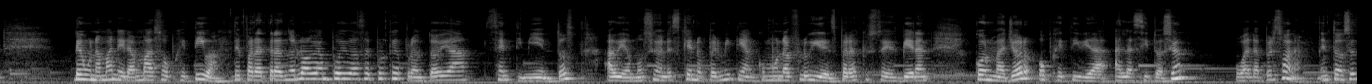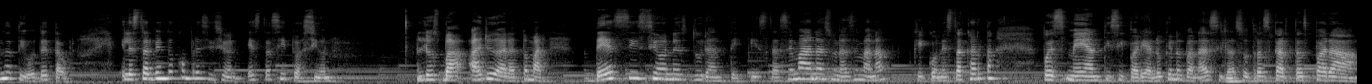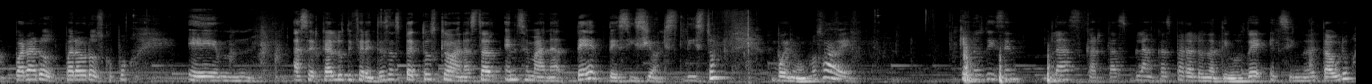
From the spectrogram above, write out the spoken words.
de una manera más objetiva. De para atrás no lo habían podido hacer porque de pronto había sentimientos, había emociones que no permitían como una fluidez para que ustedes vieran con mayor objetividad a la situación o a la persona. Entonces, nativos de Tauro, el estar viendo con precisión esta situación los va a ayudar a tomar decisiones durante esta semana. Es una semana que con esta carta pues me anticiparía lo que nos van a decir las otras cartas para, para, para horóscopo Em, acerca de los diferentes aspectos que van a estar en semana de decisiones. ¿Listo? Bueno, vamos a ver qué nos dicen las cartas blancas para los nativos del signo de Tauro.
